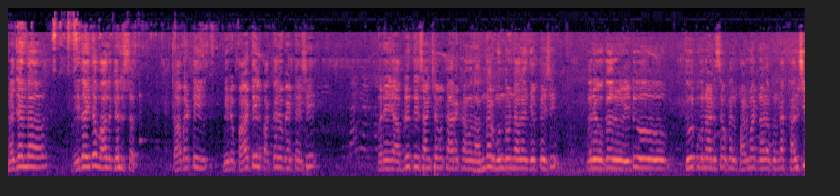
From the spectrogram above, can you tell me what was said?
ప్రజల్లో ఇదైతే వాళ్ళు గెలుస్తారు. కాబట్టి మీరు పార్టీలు పక్కన పెట్టేసి మరి అభివృద్ధి సంక్షేమ కార్యక్రమాలు అందరు ముందుండాలని చెప్పేసి మరి ఒకరు ఇటు తూర్పుకు నడిస్తే ఒకరు పడమటి నడకుండా కలిసి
